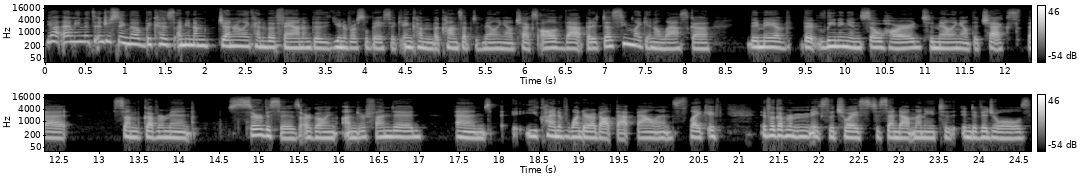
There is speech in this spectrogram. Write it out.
Yeah, I mean it's interesting though because I mean I'm generally kind of a fan of the universal basic income, the concept of mailing out checks, all of that, but it does seem like in Alaska they may have they're leaning in so hard to mailing out the checks that some government services are going underfunded and you kind of wonder about that balance. Like if if a government makes the choice to send out money to individuals,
